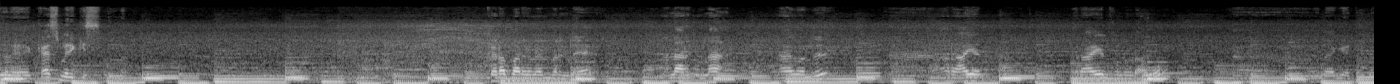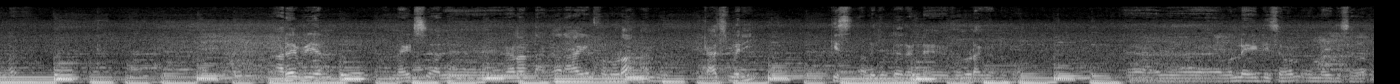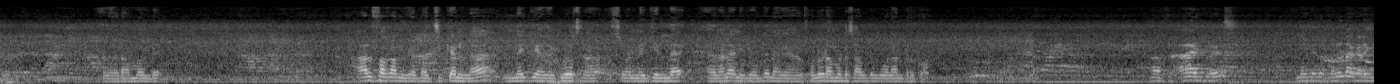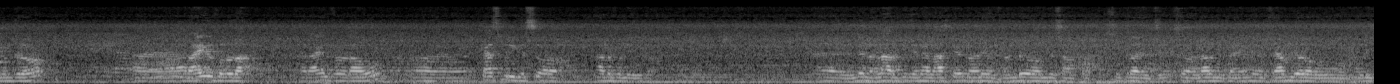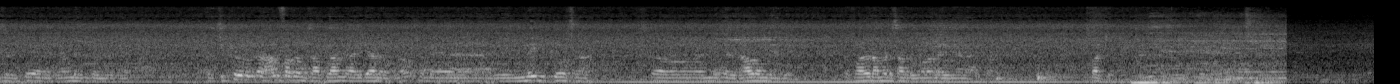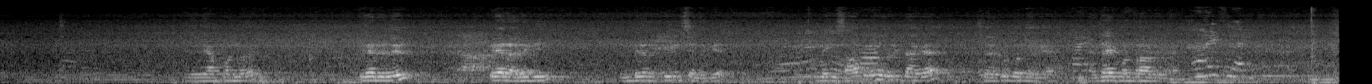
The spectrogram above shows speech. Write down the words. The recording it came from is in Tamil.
ஒரு காஷ்மீரி கிஸ் ஒன்று கடை பாருங்க நண்பர்களே நல்லா இருக்குங்களா? நாங்கள் வந்து ராயல் ராயல் ஃபலூடாவும் என்ன கேட்டிருக்கோம் அரேபியன் நைட்ஸ் அது வேணான்ட்டாங்க royal falooda and Kashmiri kiss அப்படின்னு சொல்லிட்டு ரெண்டு ஃபலூடா கேட்டிருக்கோம் ஒன்று eighty seven one eighty seven அதோட அமௌண்ட்டு ஆல்ஃபாகாம் கேட்டோம் சிக்கனில் இன்னைக்கு அது க்ளோஸ் தான். ஸோ இன்றைக்கி இல்லை. அதனால் இன்றைக்கி வந்து நாங்கள் ஃபலூடா மட்டும் சாப்பிட்டு போகலான்னு இருக்கோம். ஹாய் ஃப்ரெண்ட்ஸ் இன்றைக்கி இந்த ஃபலூடா கடைக்கு வந்துடும் ராயல் ஃபலூடா. ராயல் ஃபலூடாவும் காஷ்மீரி கெஸ்ஸும் ஆர்டர் பண்ணியிருக்கோம். அஹ் ரெண்டும் நல்லா இருக்குது. ஏன்னா லாஸ்ட் டைம் நானும் என் ஃப்ரெண்டும் வந்து சாப்பிட்டோம். சூப்பராக இருந்துச்சு. ஸோ அதனால் இந்த டைம் ஃபேமிலியோட வரும் அப்படின்னு சொல்லிட்டு ஃபேமிலி எடுத்து வந்துருக்கேன் சிக்கன் வந்து ஆல்ஃபாகம் சாப்பிட்லான்னு ஐடியாவில் இருக்கோம் பட் அது இன்னைக்கு க்ளோஸ் தான். ஸோ இன்னைக்கு அது சாப்பிட முடியாது. ஃபலூடா மட்டும் சாப்பிட்டு போகலான்னு ஐடியாவில் இருக்கோம். ஓகே என் பொண்ணு. பேர் பேர் அருவி ரெண்டு பேர் ஃபீல்ஸ் எனக்கு இன்னைக்கு சாப்பிடணும்னு சொல்லிட்டாங்க. சரி கூப்பிட்டு வந்துருங்க. என்ஜாய் பண்ணுறாங்க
